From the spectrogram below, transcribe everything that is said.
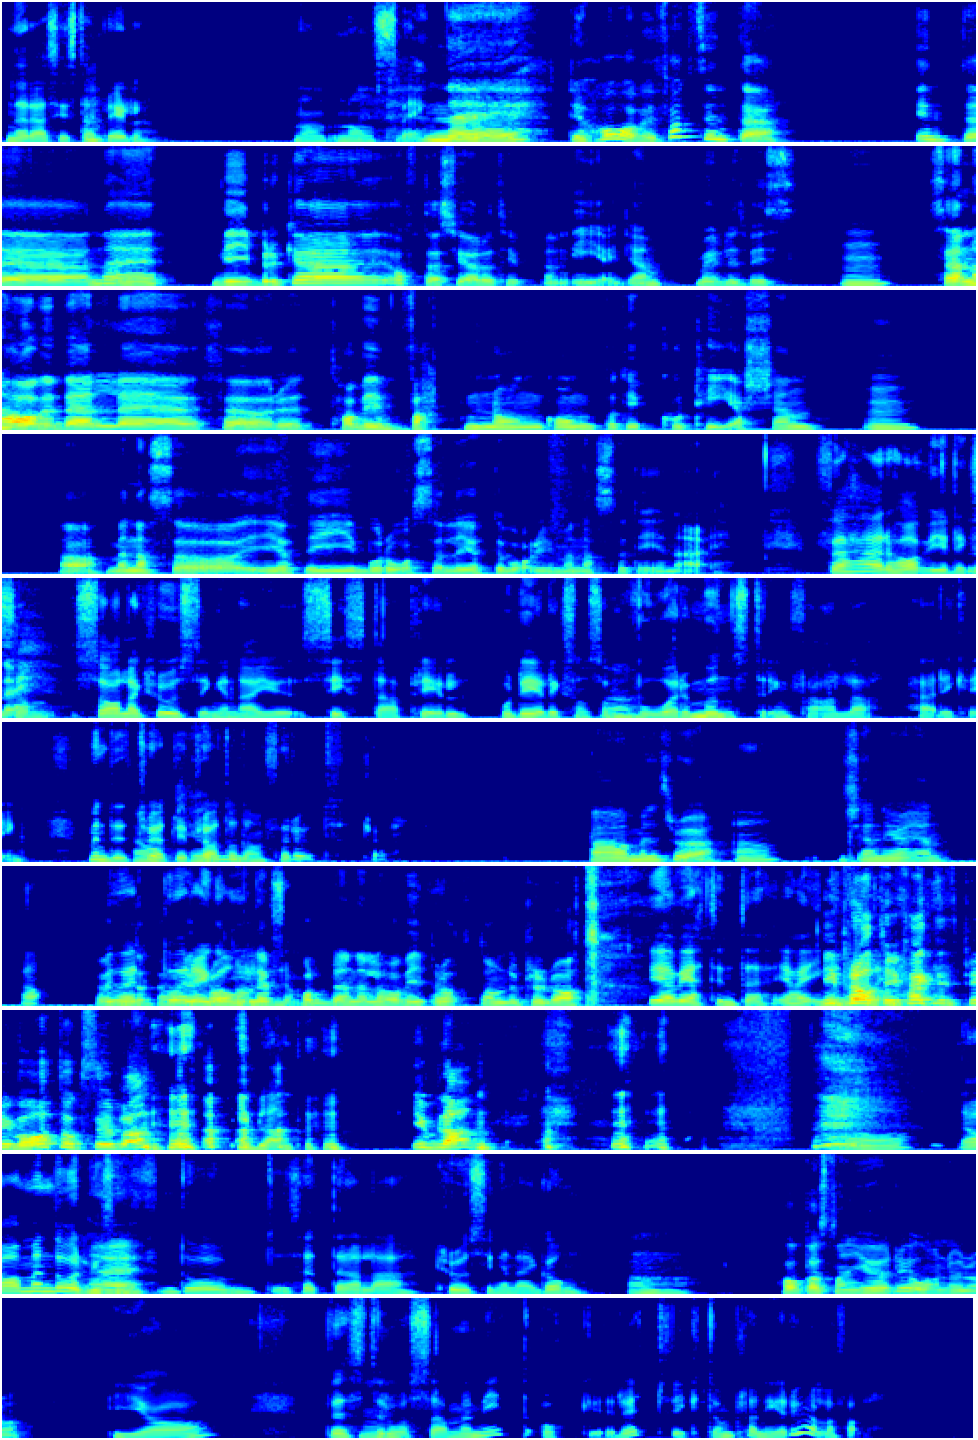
när det är sista april? Någon, någon sväng? Nej, det har vi faktiskt inte. Inte, nej. Vi brukar oftast göra typ en egen, möjligtvis. Mm. Sen har vi väl eh, förut, har vi varit någon gång på typ kortegen. Mm. Ja, men alltså i, i Borås eller Göteborg, men alltså det är nej. För här har vi ju liksom, Sala-cruisingen är ju sista april och det är liksom som Ja. vår mönstring för alla här i kring. Men det tror jag att vi pratade om förut. Tror jag. Ja, men det tror jag. Ja. Det känner jag igen. Ja, Jag då vet inte, då har vi pratat om det liksom. på podden eller har vi pratat om det privat? Jag vet inte. Jag har ingen Vi pratar ju faktiskt privat också ibland. Ibland. ibland. Ja. ja, men då, liksom, då, då sätter alla cruisingarna igång. Hoppas de gör det i år nu då. Ja, Västerås Mm. Meet och Rättvik, de planerar ju i alla fall.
